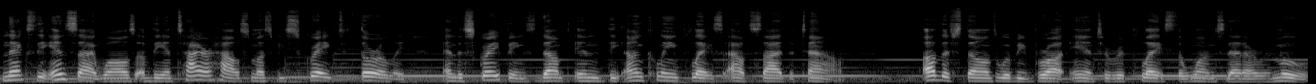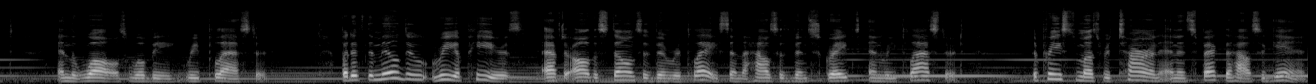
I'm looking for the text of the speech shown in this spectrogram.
Next, the inside walls of the entire house must be scraped thoroughly, and the scrapings dumped in the unclean place outside the town. Other stones will be brought in to replace the ones that are removed, and the walls will be replastered. But if the mildew reappears after all the stones have been replaced and the house has been scraped and replastered, the priest must return and inspect the house again.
